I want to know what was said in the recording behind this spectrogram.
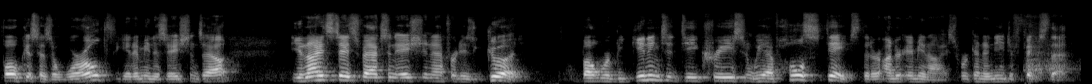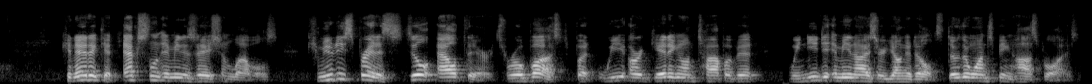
focus as a world to get immunizations out. The United States vaccination effort is good, but we're beginning to decrease, and we have whole states that are under immunized. We're going to need to fix that. Connecticut, excellent immunization levels. Community spread is still out there, it's robust, but we are getting on top of it. We need to immunize our young adults. They're the ones being hospitalized.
